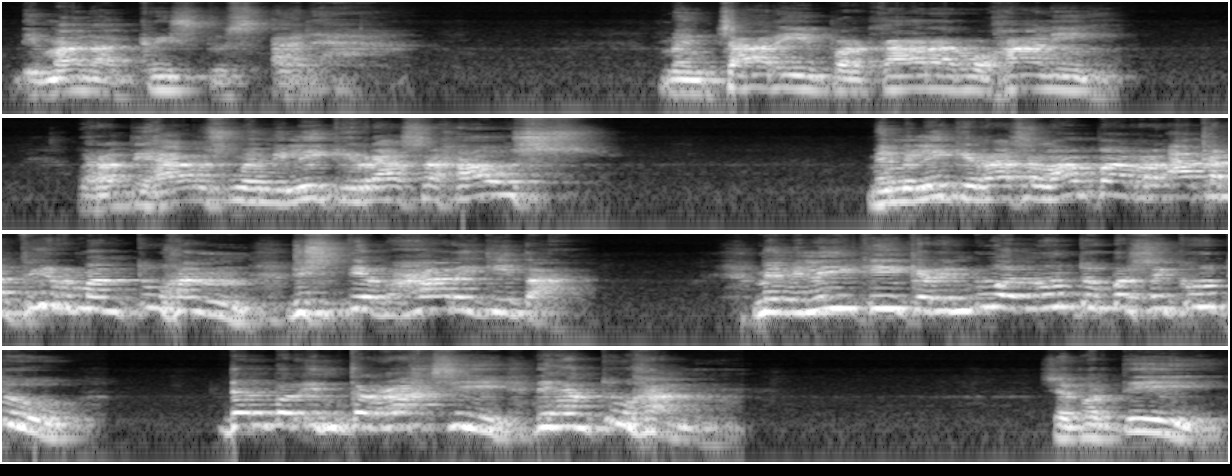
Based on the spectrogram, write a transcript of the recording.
di mana Kristus ada. Mencari perkara rohani Berarti harus memiliki rasa haus, memiliki rasa lapar akan firman Tuhan di setiap hari kita. Memiliki kerinduan untuk bersekutu dan berinteraksi dengan Tuhan. Seperti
